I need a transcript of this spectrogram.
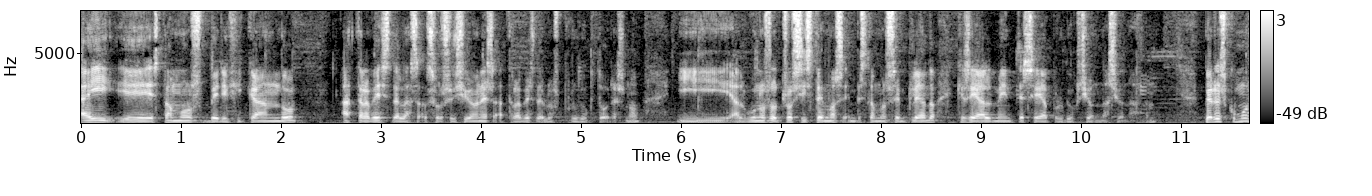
ahí eh, estamos verificando a través de las asociaciones, a través de los productores, ¿no? Y algunos otros sistemas estamos empleando que realmente sea producción nacional. ¿no? Pero es como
